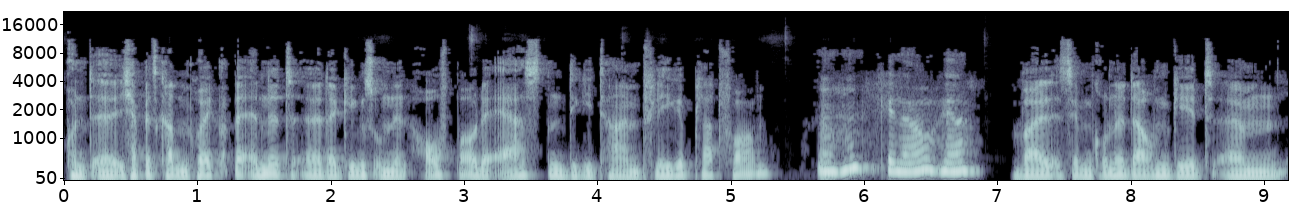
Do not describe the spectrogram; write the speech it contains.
und äh, ich habe jetzt gerade ein Projekt beendet, äh, da ging es um den Aufbau der ersten digitalen Pflegeplattform. Mhm, genau, ja. Weil es im Grunde darum geht, ähm,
